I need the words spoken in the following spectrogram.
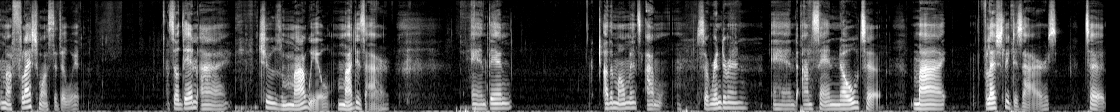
my flesh wants to do it. So then I choose my will, my desire. And then other moments I'm surrendering and I'm saying no to my fleshly desires to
